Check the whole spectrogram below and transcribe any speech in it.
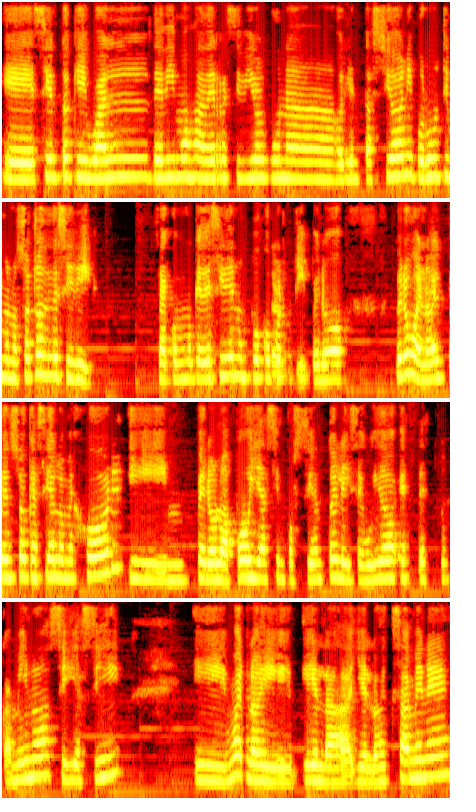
eh, siento que igual debimos haber recibido alguna orientación y por último nosotros decidir. O sea, como que deciden un poco por ti, pero pero bueno, él pensó que hacía lo mejor, y, pero lo apoya 100% y le dice, Guido, este es tu camino, sigue así, y bueno, y, y, en, la, y en los exámenes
